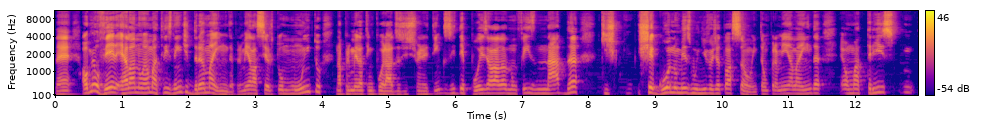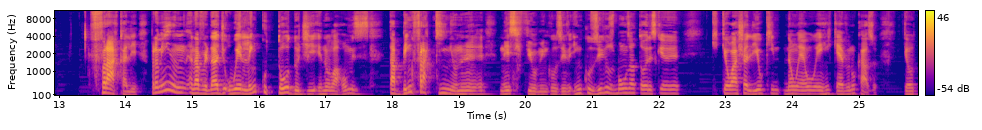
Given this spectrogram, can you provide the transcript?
Né? Ao meu ver, ela não é uma atriz nem de drama ainda. Pra mim, ela acertou muito na primeira temporada de Stranger Things e depois ela não fez nada que chegou no mesmo nível de atuação. Então, para mim, ela ainda é uma atriz fraca ali. Para mim, na verdade, o elenco todo de Enola Holmes tá bem fraquinho né, nesse filme, inclusive. Inclusive os bons atores que, que eu acho ali, o que não é o Henry Cavill no caso eu,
